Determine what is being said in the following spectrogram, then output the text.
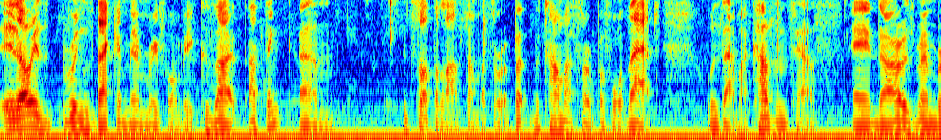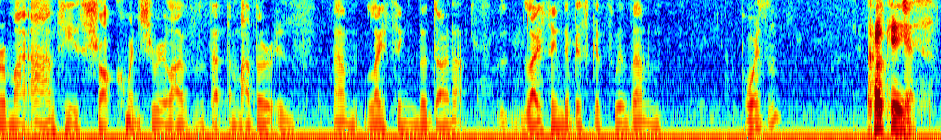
It always brings back a memory for me because I I think um, it's not the last time I saw it, but the time I saw it before that was at my cousin's house, and I always remember my auntie's shock when she realizes that the mother is um, lacing the donuts, lacing the biscuits with um, poison. Cookies. Yes.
